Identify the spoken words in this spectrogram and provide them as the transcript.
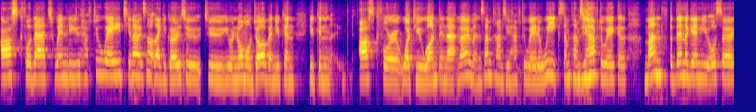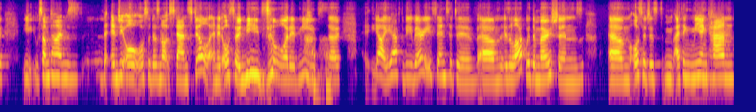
ask for that? When do you have to wait? You know it's not like you go to to your normal job and you can you can ask for what you want in that moment. Sometimes you have to wait a week sometimes you have to wait a month but then again you also you, sometimes the NGO also does not stand still and it also needs what it needs. So, yeah, you have to be very sensitive. Um, there's a lot with emotions. Um, also, just I think me and Khan,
